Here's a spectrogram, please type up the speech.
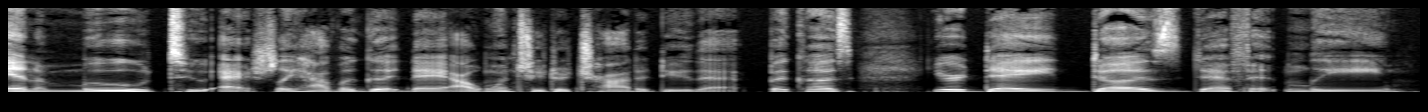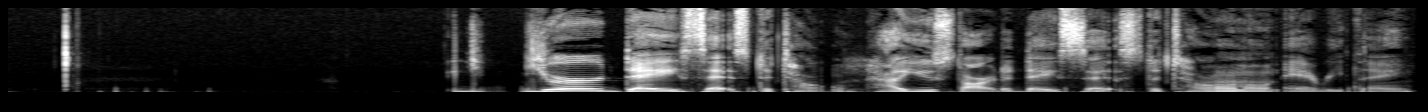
in a mood to actually have a good day, I want you to try to do that because your day does definitely your day sets the tone. How you start the day sets the tone on everything.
